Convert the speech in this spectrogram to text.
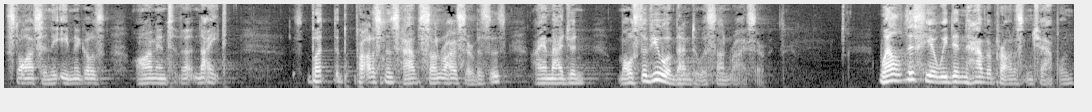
Starts in the evening, goes on into the night. But the Protestants have sunrise services. I imagine most of you have been to a sunrise service. Well, this year we didn't have a Protestant chaplain,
